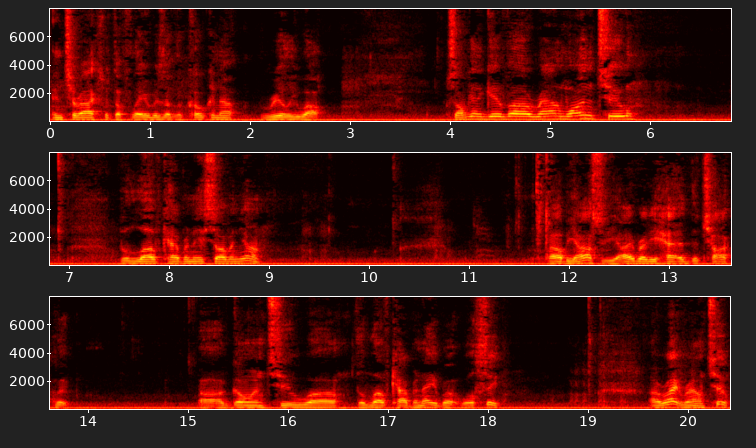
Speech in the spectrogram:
Interacts with the flavors of the coconut really well. So I'm going to give uh, round one to the Love Cabernet Sauvignon. I'll be honest with you, I already had the chocolate uh, going to uh, the Love Cabernet, but we'll see. All right, round two.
